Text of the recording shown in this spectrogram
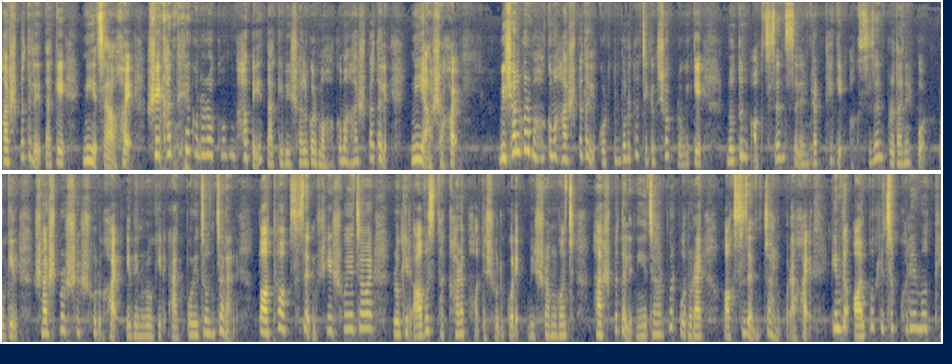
হাসপাতালে তাকে নিয়ে যাওয়া হয়। সেখান থেকে কোনো রকম ভাবে তাকে বিশালগড় মহকুমা হাসপাতালে নিয়ে আসা হয়। বিশালগড় মহকুমা হাসপাতালে কর্তব্যরত চিকিৎসক রোগীকে নতুন অক্সিজেন সিলিন্ডার থেকে অক্সিজেন প্রদানের পর রোগীর শ্বাস প্রশ্বাস শুরু হয়। এদিন রোগীর এক পরিজন জানান, পথ অক্সিজেন শেষ হয়ে যাওয়ায় রোগীর অবস্থা খারাপ হতে শুরু করে। বিশ্রামগঞ্জ হাসপাতালে নিয়ে যাওয়ার পর পুনরায় অক্সিজেন চালু করা হয়। কিন্তু অল্প কিছুক্ষণের মধ্যে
